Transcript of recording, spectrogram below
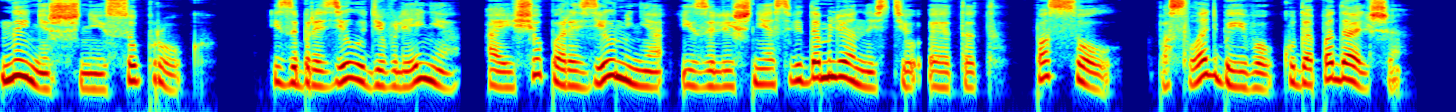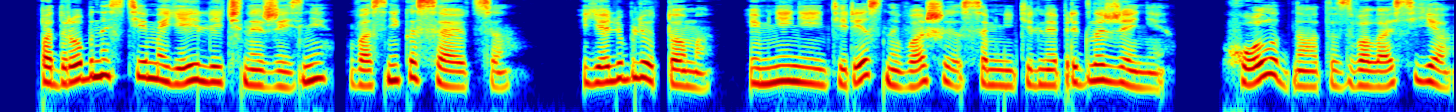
нынешний супруг. Изобразил удивление, а еще поразил меня излишней осведомленностью этот посол. Послать бы его куда подальше. Подробности моей личной жизни вас не касаются. Я люблю Тома, и мне не интересны ваши сомнительные предложения. Холодно отозвалась я.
